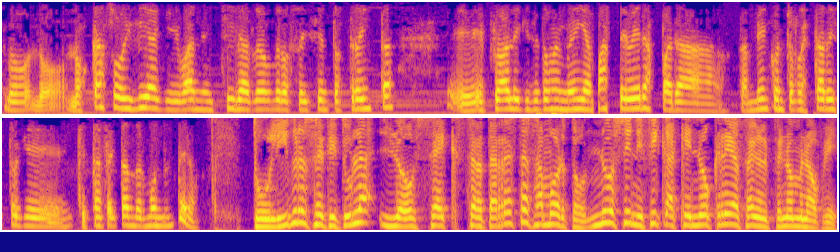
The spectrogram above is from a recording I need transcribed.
lo- lo- los casos hoy día que van en Chile alrededor de los 630, eh, es probable que se tomen medidas más severas para también contrarrestar esto que, que está afectando al mundo entero. Tu libro se titula Los extraterrestres han muerto. No significa que no creas en el fenómeno OVNI,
